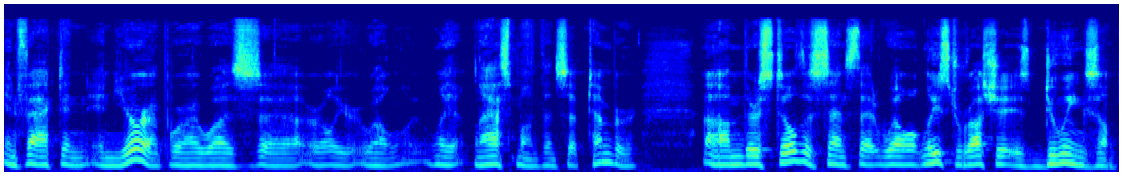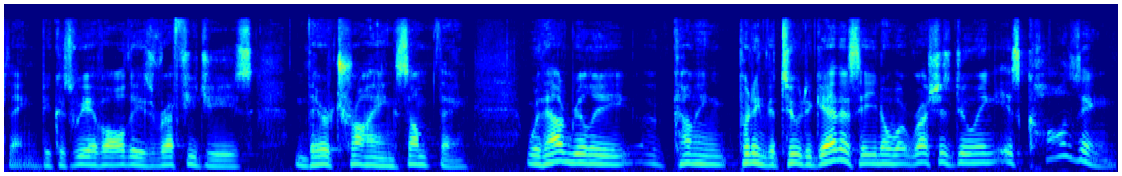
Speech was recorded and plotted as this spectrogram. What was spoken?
In fact, in, in Europe, where I was uh, earlier, well, last month in September, um, there's still the sense that, well, at least Russia is doing something because we have all these refugees, they're trying something without really uh, coming, putting the two together, say, you know, what Russia's doing is causing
